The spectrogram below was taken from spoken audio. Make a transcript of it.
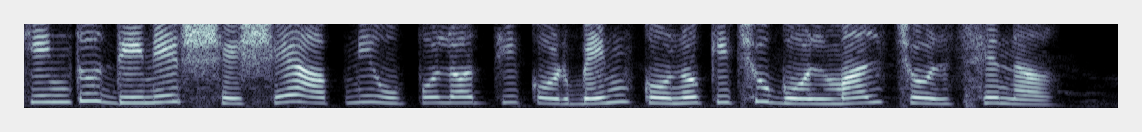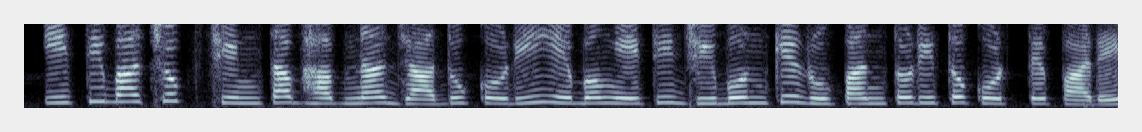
কিন্তু দিনের শেষে আপনি উপলব্ধি করবেন, কোনো কিছু গোলমাল চলছে না। ইতিবাচক চিন্তাভাবনা জাদুকরী এবং এটি জীবনকে রূপান্তরিত করতে পারে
